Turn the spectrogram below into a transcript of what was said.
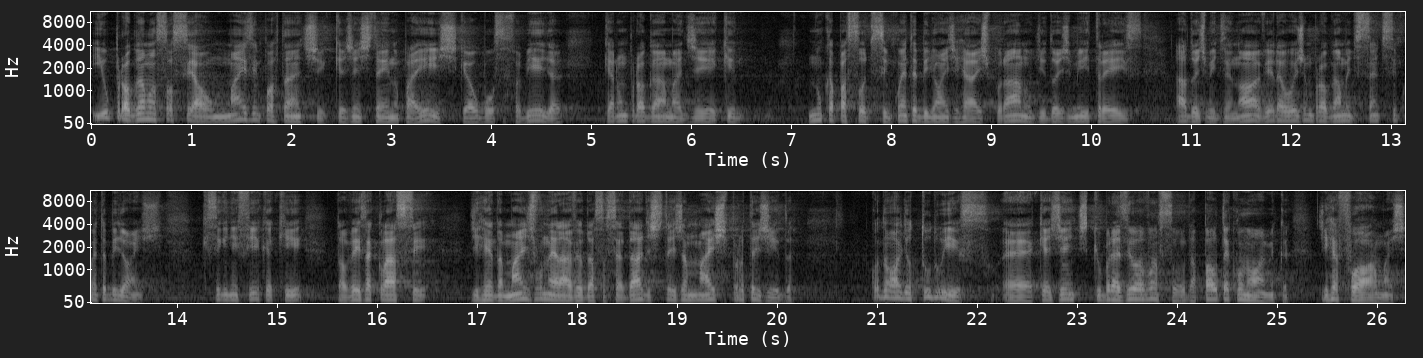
E o programa social mais importante que a gente tem no país, que é o Bolsa Família, que era um programa de, que nunca passou de 50 bilhões de reais por ano, de 2003 a 2019, era hoje um programa de 150 bilhões, o que significa que talvez a classe de renda mais vulnerável da sociedade esteja mais protegida. Quando eu olho tudo isso, é, que a gente, que o Brasil avançou, da pauta econômica, de reformas,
